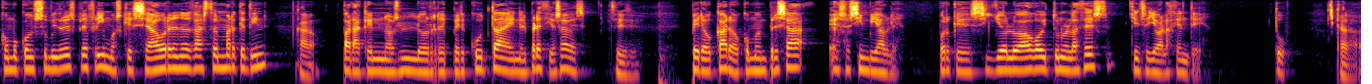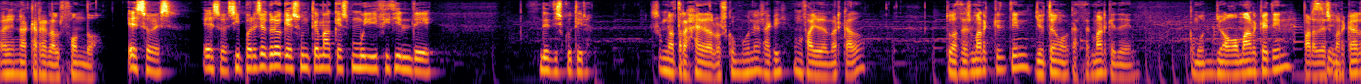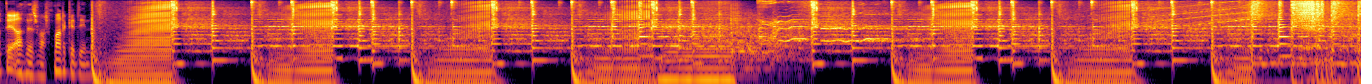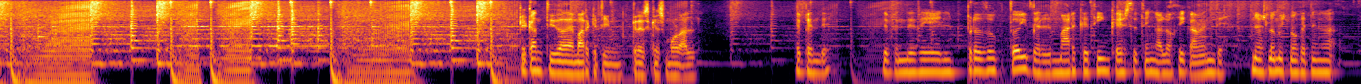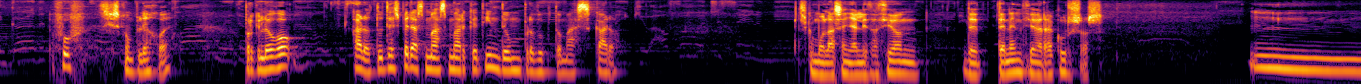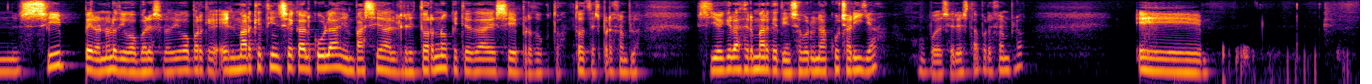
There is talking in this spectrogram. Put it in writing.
Como consumidores preferimos que se ahorren el gasto en marketing Claro. para que nos lo repercuta en el precio, ¿sabes? Sí, sí. Pero claro, como empresa eso es inviable. Porque si yo lo hago y tú no lo haces, ¿quién se lleva a la gente? Tú. Claro, hay una carrera al fondo. Eso es, eso es. Y por eso creo que es un tema que es muy difícil de, de discutir. Es una tragedia de los comunes aquí, un fallo de mercado. Tú haces marketing, yo tengo que hacer marketing. Como yo hago marketing, para Sí. desmarcarte, haces más marketing. ¿Qué cantidad de marketing crees que es moral? Depende. Depende del producto y del marketing que este tenga, lógicamente. No es lo mismo que tenga. Uf, es complejo, ¿eh? Porque luego, claro, tú te esperas más marketing de un producto más caro. Es como la señalización de tenencia de recursos. Mm, sí, pero no lo digo por eso, lo digo porque el marketing se calcula en base al retorno que te da ese producto. Entonces, por ejemplo, si yo quiero hacer marketing sobre una cucharilla, como puede ser esta, por ejemplo, eh,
